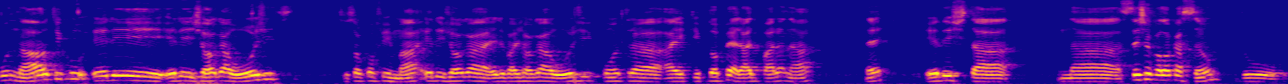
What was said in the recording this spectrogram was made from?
o Náutico, ele, ele joga hoje, se só confirmar, ele joga, ele vai jogar hoje contra a equipe do Operário do Paraná, né? Ele está na sexta colocação do,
